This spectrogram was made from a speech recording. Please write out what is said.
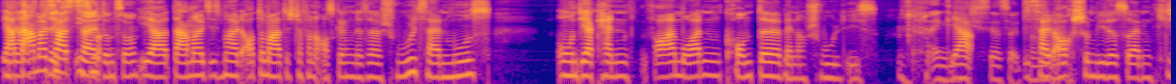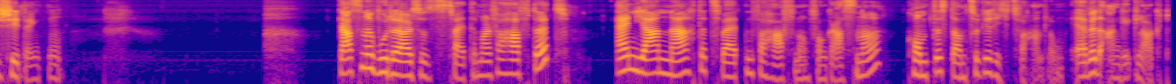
Die Ja, damals hat ist man, und so. Ja, damals ist man halt automatisch davon ausgegangen, dass er schwul sein muss und ja keine Frau ermorden konnte, wenn er schwul ist. Eigentlich Ja, sehr seltsam. Ist halt ja. auch schon wieder so ein Klischeedenken. Gassner wurde also das zweite Mal verhaftet. Ein Jahr nach der zweiten Verhaftung von Gassner kommt es dann zur Gerichtsverhandlung. Er wird angeklagt.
